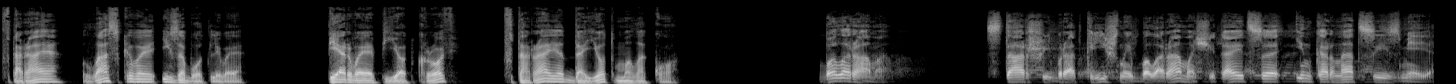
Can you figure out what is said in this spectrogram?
Вторая — ласковая и заботливая. Первая пьет кровь, вторая дает молоко. Баларама Старший брат Кришны Баларама считается инкарнацией змея.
